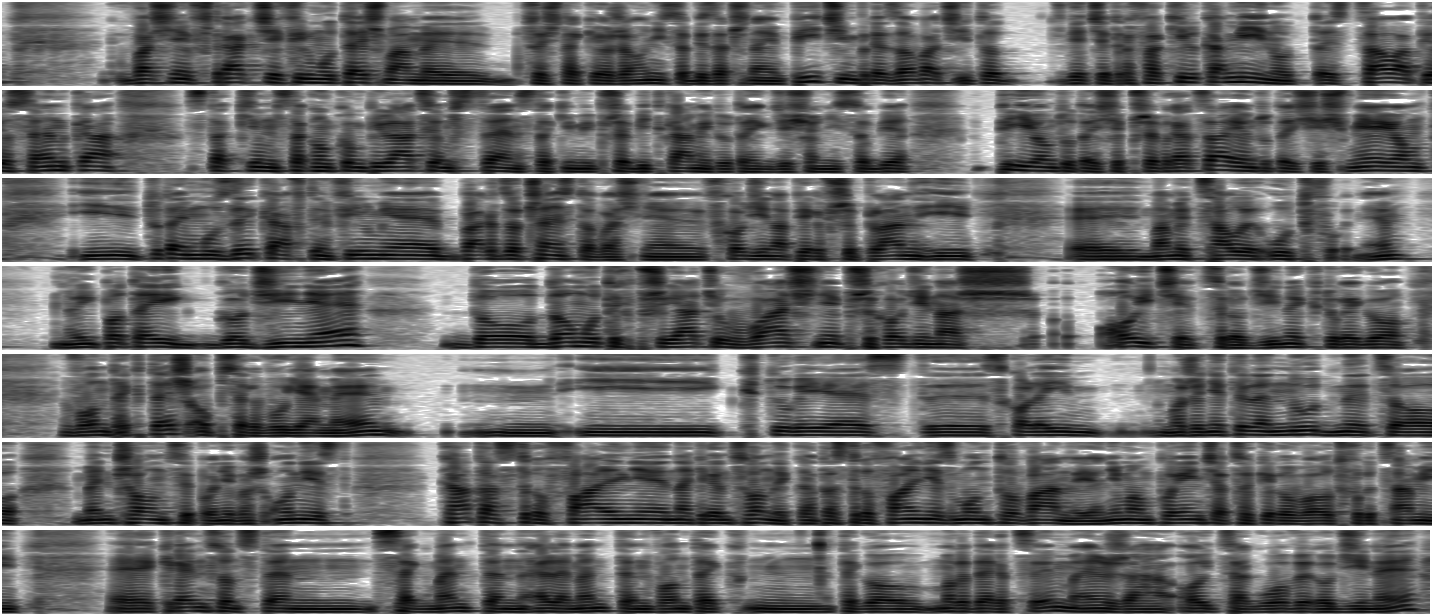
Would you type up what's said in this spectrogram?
Właśnie w trakcie filmu też mamy coś takiego, że oni sobie zaczynają pić, imprezować i to, wiecie, trwa kilka minut. To jest cała piosenka z, takim, z taką kompilacją scen, z takimi przebitkami tutaj, gdzieś oni sobie piją, tutaj się przewracają, tutaj się śmieją i tutaj muzyka w tym filmie bardzo często właśnie wchodzi na pierwszy plan i yy, mamy cały utwór, nie? No i po tej godzinie do domu tych przyjaciół właśnie przychodzi nasz ojciec rodziny, którego wątek też obserwujemy. mm, i który jest y, z kolei może nie tyle nudny, co męczący, ponieważ on jest katastrofalnie nakręcony, katastrofalnie zmontowany. Ja nie mam pojęcia, co kierowało twórcami, e, kręcąc ten segment, ten element, ten wątek mm, tego mordercy, męża, ojca, głowy rodziny,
